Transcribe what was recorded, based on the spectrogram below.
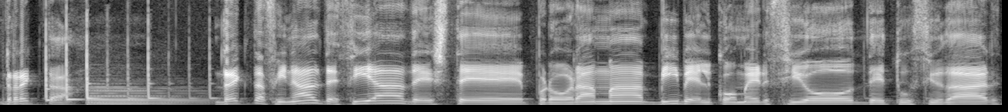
Recta. Recta final, decía, de este programa Vive el comercio de tu ciudad.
